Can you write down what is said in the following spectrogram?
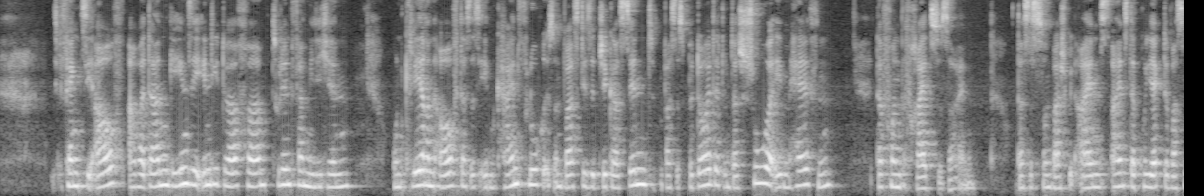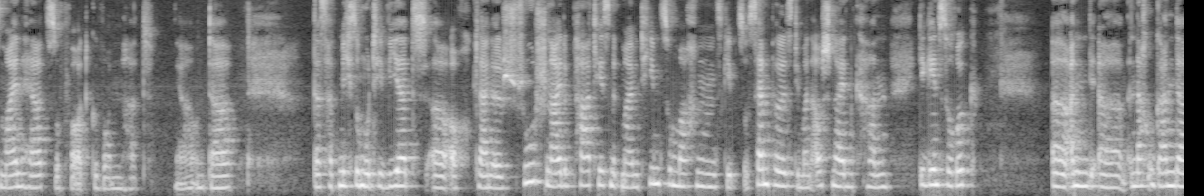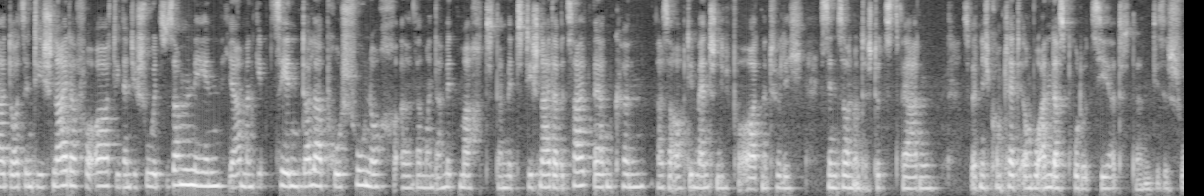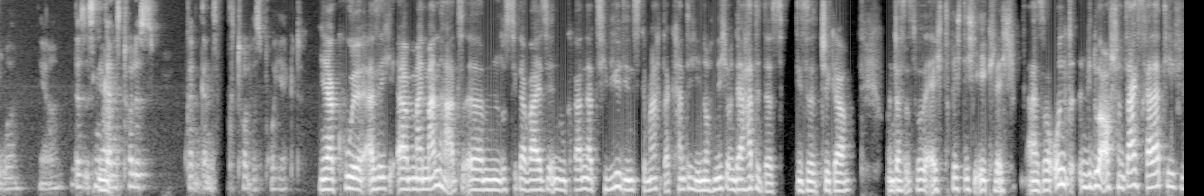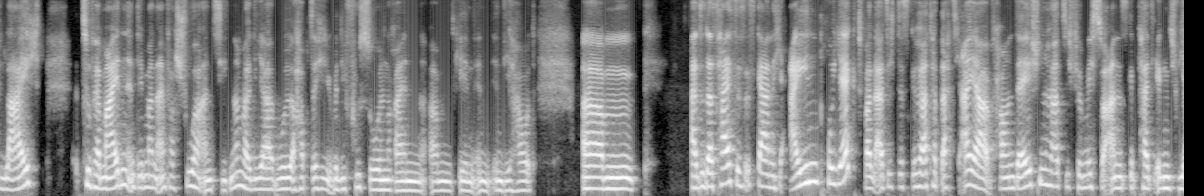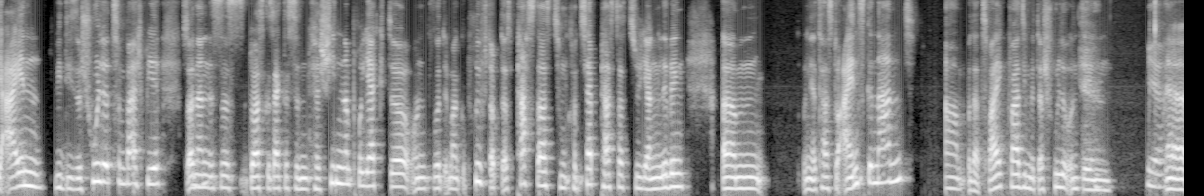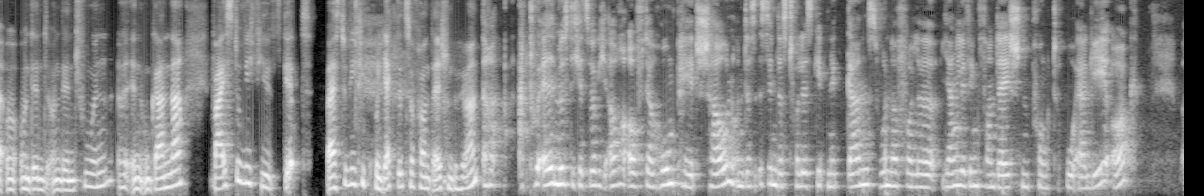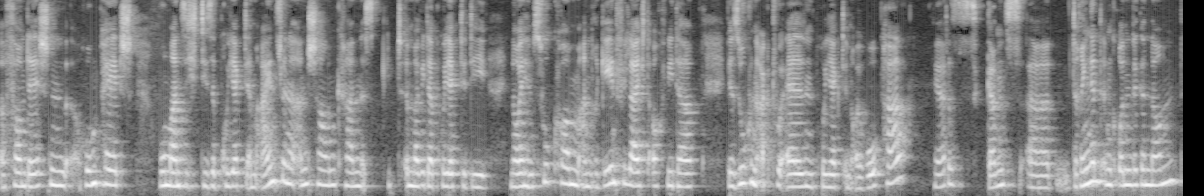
fängt sie auf, aber dann gehen sie in die Dörfer zu den Familien und klären auf, dass es eben kein Fluch ist und was diese Jiggers sind, was es bedeutet und dass Schuhe eben helfen, davon befreit zu sein. Das ist zum Beispiel eins, eins der Projekte, was mein Herz sofort gewonnen hat. Ja, und da, das hat mich so motiviert, äh, auch kleine Schuhschneidepartys mit meinem Team zu machen. Es gibt so Samples, die man ausschneiden kann. Die gehen zurück äh, an, äh, nach Uganda. Dort sind die Schneider vor Ort, die dann die Schuhe zusammennähen. Ja, man gibt 10 Dollar pro Schuh noch, äh, wenn man da mitmacht, damit die Schneider bezahlt werden können. Also auch die Menschen, die vor Ort natürlich sind, sollen unterstützt werden. Es wird nicht komplett irgendwo anders produziert, dann diese Schuhe. Ja, das ist ein ja. ganz tolles, ganz, ganz tolles Projekt. Ja, cool. Also ich, äh, mein Mann hat ähm, lustigerweise in Uganda Zivildienst gemacht, da kannte ich ihn noch nicht und er hatte das, diese Jigger. Und das ist wohl echt richtig eklig. Also, und wie du auch schon sagst, relativ leicht zu vermeiden, indem man einfach Schuhe anzieht, ne? weil die ja wohl hauptsächlich über die Fußsohlen reingehen ähm, in, in die Haut. Ähm, also das heißt, es ist gar nicht ein Projekt, weil als ich das gehört habe, dachte ich, ah ja, Foundation hört sich für mich so an, es gibt halt irgendwie ein, wie diese Schule zum Beispiel, sondern mhm. es ist, du hast gesagt, es sind verschiedene Projekte und wird immer geprüft, ob das passt das zum Konzept, passt das zu Young Living. Ähm, und jetzt hast du eins genannt, ähm, oder zwei quasi mit der Schule und den yeah. äh, und, den, und den Schulen äh, in Uganda. Weißt du, wie viel es gibt? Weißt du, wie viele Projekte zur Foundation gehören? Äh, aktuell müsste ich jetzt wirklich auch auf der Homepage schauen und das ist eben das Tolle. Es gibt eine ganz wundervolle younglivingfoundation.org äh, Foundation Homepage, wo man sich diese Projekte im Einzelnen anschauen kann. Es gibt immer wieder Projekte, die neu hinzukommen, andere gehen vielleicht auch wieder. Wir suchen aktuell ein Projekt in Europa. Ja, das ist ganz äh, dringend im Grunde genommen,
